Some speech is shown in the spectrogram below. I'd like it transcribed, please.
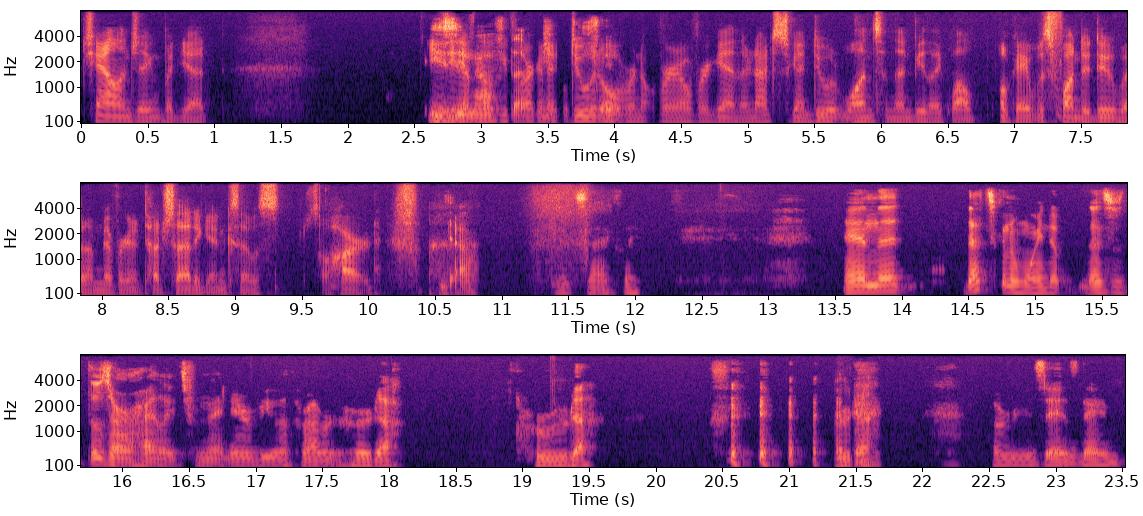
challenging, but yet Easy enough enough People that are going to do it over and over and over again. They're not just going to do it once and then be like, "Well, okay, it was fun to do, but I'm never going to touch that again because that was so hard." Yeah, exactly. And that that's going to wind up. That's those are our highlights from that interview with Robert Hrouda. Hrouda, Ruda. however you say his name.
